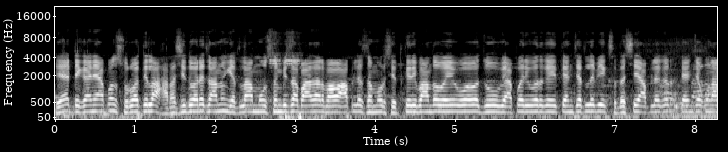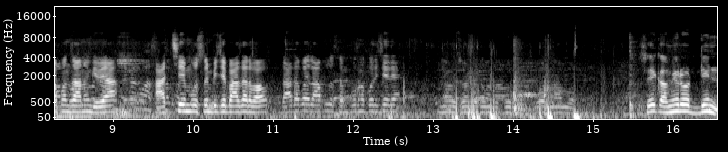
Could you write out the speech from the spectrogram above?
या ठिकाणी आपण सुरुवातीला हराशीद्वारे जाणून घेतला. मोसंबीचा बाजारभाव आपल्यासमोर शेतकरी बांधव आहे व जो व्यापारी वर्ग आहे त्यांच्यातलं बी एक सदस्य आहे आपल्याकडे. त्यांच्याकडून आपण जाणून घेऊया आजचे मोसंबीचे बाजारभाव. दादा पहिला आपलं संपूर्ण परिचय द्या. नाव सांगा तुमचं पूर्ण. वर नाव शेख अमीरुद्दीन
